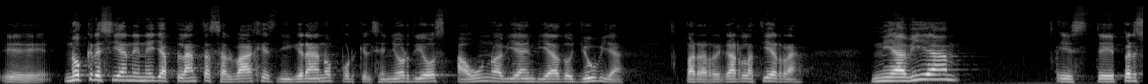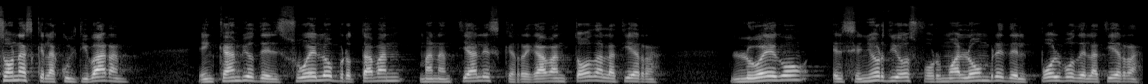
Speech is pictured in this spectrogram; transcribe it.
eh, no crecían en ella plantas salvajes ni grano porque el Señor Dios aún no había enviado lluvia para regar la tierra, ni había este, personas que la cultivaran. En cambio del suelo brotaban manantiales que regaban toda la tierra. Luego el Señor Dios formó al hombre del polvo de la tierra,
